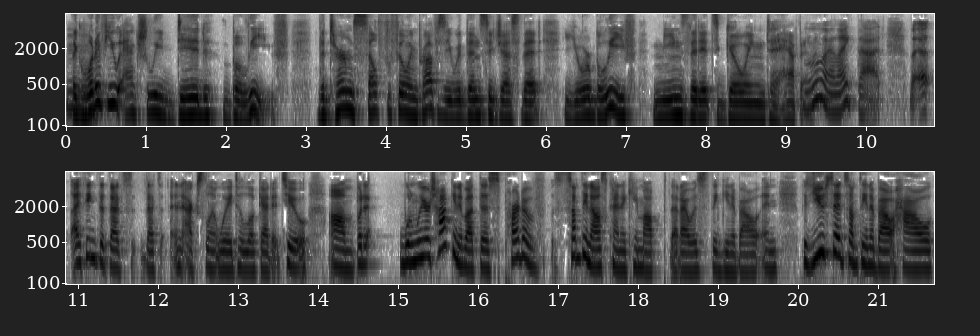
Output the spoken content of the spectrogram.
Like, mm-hmm. what if you actually did believe? The term self fulfilling prophecy would then suggest that your belief means that it's going to happen. Ooh, I like that. But uh, I think that that's that's an excellent way to look at it too. Um, but when we were talking about this, part of something else kind of came up that I was thinking about. And because you said something about how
